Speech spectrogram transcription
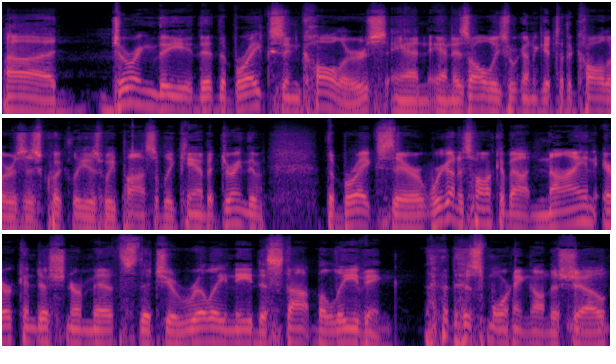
Uh, during the, the, the, breaks in callers, and, and as always, we're going to get to the callers as quickly as we possibly can. But during the, the breaks there, we're going to talk about nine air conditioner myths that you really need to stop believing this morning on the show.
